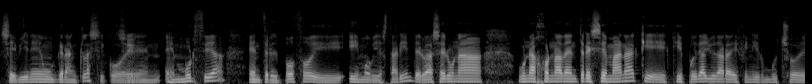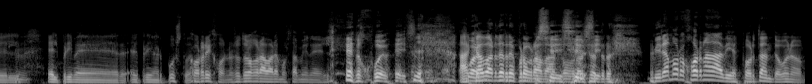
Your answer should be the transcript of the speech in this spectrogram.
se viene un gran clásico Sí. en, en Murcia entre el Pozo y, y Movistar Inter. Va a ser una, una jornada entre semana que, que puede ayudar a definir mucho el, Mm. el primer el primer puesto. ¿eh? Corrijo, nosotros grabaremos también el, el jueves. Acabas de reprogramar sí. nosotros. Miramos jornada 10, por tanto, bueno,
